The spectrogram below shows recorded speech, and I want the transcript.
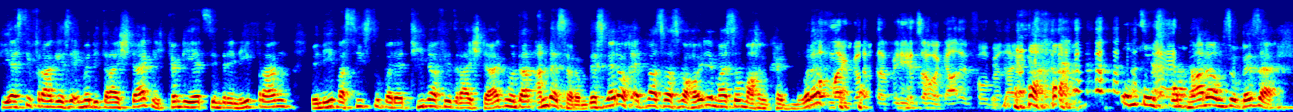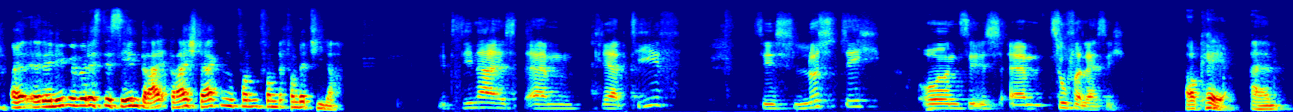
die erste Frage ist ja immer die drei Stärken. Ich könnte jetzt den René fragen, René, was siehst du bei der Tina für drei Stärken? Und dann andersherum. Das wäre doch etwas, was wir heute mal so machen könnten, oder? Oh mein Gott, da bin ich jetzt aber gar nicht vorbereitet. umso spontaner, umso besser. Äh, René, wie würdest du sehen? Drei, drei Stärken von, von, von der Tina. Die Tina ist ähm, kreativ, sie ist lustig und sie ist ähm, zuverlässig. Okay. Ähm,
